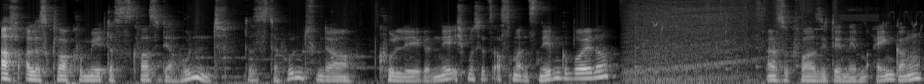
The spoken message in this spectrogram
Ach, alles klar, Komet, das ist quasi der Hund. Das ist der Hund von der Kollegin. Ne, ich muss jetzt erstmal ins Nebengebäude. Also quasi den Nebeneingang.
